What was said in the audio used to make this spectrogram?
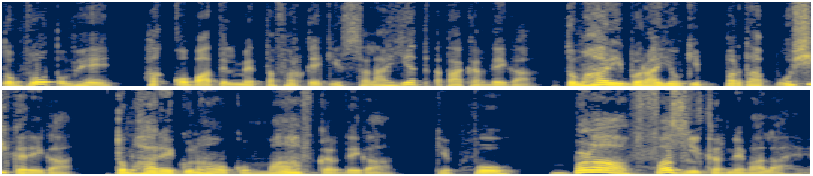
تو وہ تمہیں حق و باطل میں تفرقے کی صلاحیت عطا کر دے گا۔ تمہاری برائیوں کی پردہ پوشی کرے گا، تمہارے گناہوں کو معاف کر دے گا کہ وہ بڑا فضل کرنے والا ہے۔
